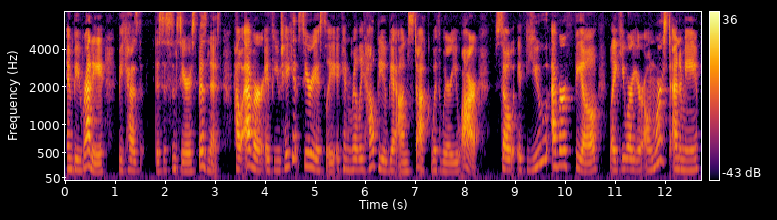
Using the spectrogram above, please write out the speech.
and be ready because this is some serious business. However, if you take it seriously, it can really help you get unstuck with where you are. So if you ever feel like you are your own worst enemy,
